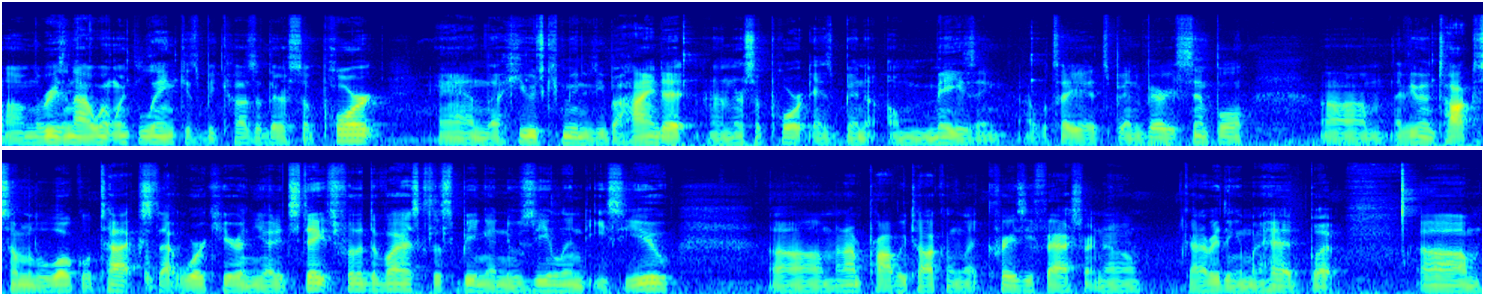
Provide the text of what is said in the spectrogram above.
um, the reason I went with Link is because of their support and the huge community behind it. And their support has been amazing. I will tell you, it's been very simple. Um, I've even talked to some of the local techs that work here in the United States for the device, this being a New Zealand ECU. Um, and I'm probably talking like crazy fast right now. Got everything in my head, but um,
